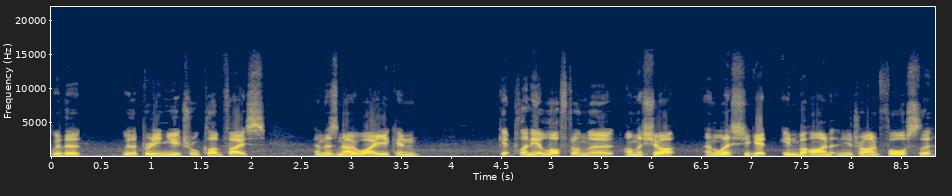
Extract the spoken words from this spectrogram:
with a, with a pretty neutral club face, and there's no way you can get plenty of loft on the, on the shot unless you get in behind it and you try and force the,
